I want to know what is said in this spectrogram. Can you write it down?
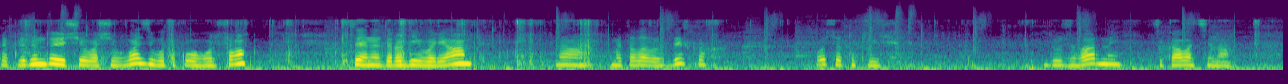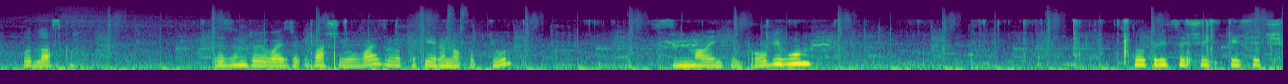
Так, презентую ще вашій увазі ось такого гольфа Це недорогий варіант на металевих дисках. Ось отакий. Дуже гарний, цікава ціна. Будь ласка. Презентую вашій увазі от такий Renault Captur з маленьким пробігом. 136 тисяч.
